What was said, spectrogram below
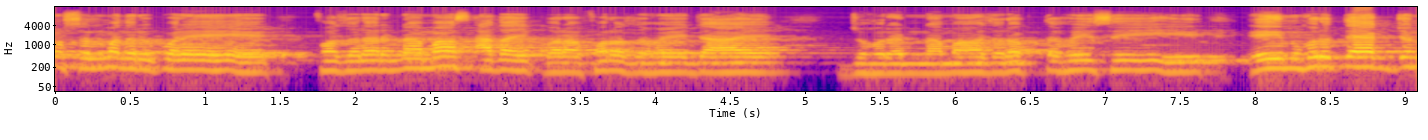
মুসলমানের উপরে ফজরের নামাজ আদায় করা ফরজ হয়ে যায়। জোহরের নামাজ রক্ত হয়েছে এই মুহূর্তে একজন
